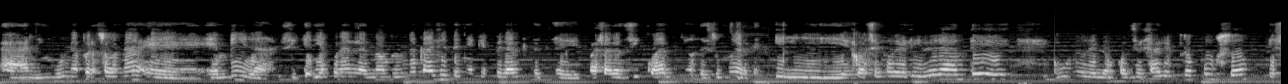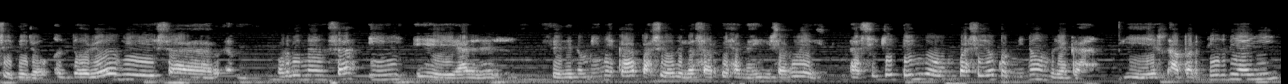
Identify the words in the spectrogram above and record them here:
a ninguna persona eh, en vida. Si querías ponerle el nombre de una calle, tenía que esperar que eh, pasaran cinco años de su muerte. Y el Consejo Deliberante, uno de los concejales propuso que se derogue esa mm, ordenanza y eh, se denomine acá Paseo de las Artes Anaí Villarruel. Así que tengo un paseo con mi nombre acá y es a partir de ahí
